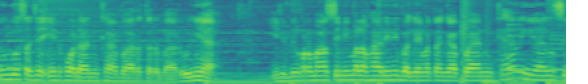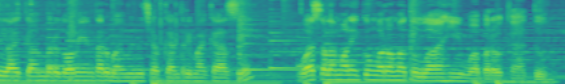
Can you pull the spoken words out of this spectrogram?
Tunggu saja info dan kabar terbarunya. Ini informasi ini malam hari ini bagaimana tanggapan kalian? Silahkan berkomentar. Bang mengucapkan terima kasih. Wassalamualaikum warahmatullahi wabarakatuh.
